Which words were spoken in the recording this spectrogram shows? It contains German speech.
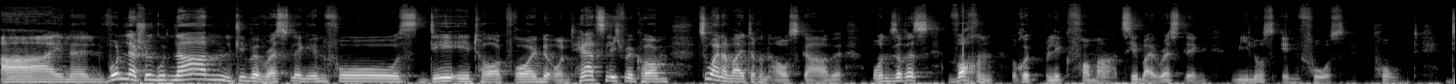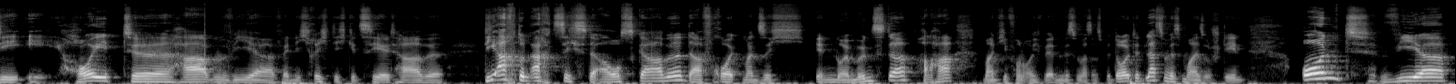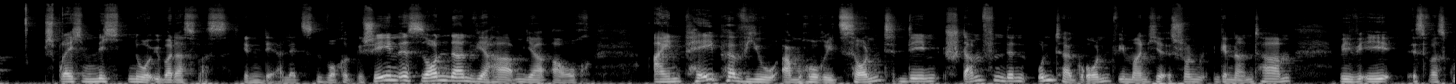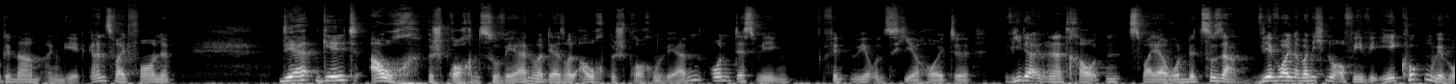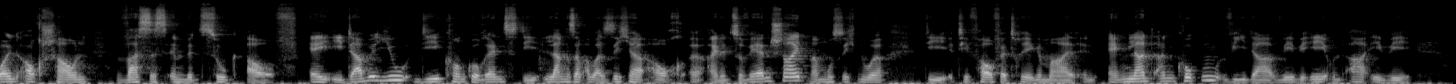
Einen wunderschönen guten Abend, liebe Wrestling-Infos, DE-Talk-Freunde und herzlich willkommen zu einer weiteren Ausgabe unseres Wochenrückblick-Formats hier bei Wrestling-Infos.de. Heute haben wir, wenn ich richtig gezählt habe, die 88. Ausgabe. Da freut man sich in Neumünster. Haha, manche von euch werden wissen, was das bedeutet. Lassen wir es mal so stehen. Und wir sprechen nicht nur über das, was in der letzten Woche geschehen ist, sondern wir haben ja auch ein Pay-per-View am Horizont, den stampfenden Untergrund, wie manche es schon genannt haben. WWE ist, was gute Namen angeht, ganz weit vorne. Der gilt auch besprochen zu werden oder der soll auch besprochen werden und deswegen finden wir uns hier heute wieder in einer trauten Zweierrunde zusammen. Wir wollen aber nicht nur auf WWE gucken, wir wollen auch schauen, was es in Bezug auf AEW, die Konkurrenz, die langsam aber sicher auch äh, eine zu werden scheint. Man muss sich nur die TV-Verträge mal in England angucken, wie da WWE und AEW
